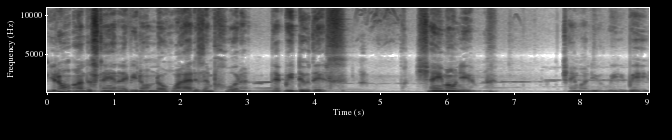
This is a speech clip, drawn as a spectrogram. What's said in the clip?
if you don't understand and if you don't know why it is important that we do this, shame on you. Shame on you. We, we,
